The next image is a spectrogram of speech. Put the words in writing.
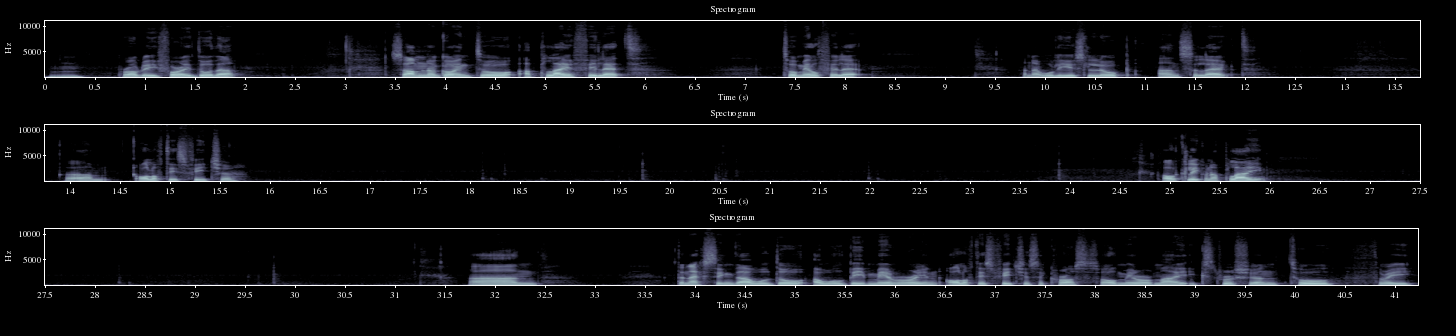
Mm, probably before I do that, so I'm not going to apply a fillet, 2 mil fillet, and I will use loop and select um, all of this feature. I'll click on apply and the next thing that I will do I will be mirroring all of these features across. So I'll mirror my extrusion 2 3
